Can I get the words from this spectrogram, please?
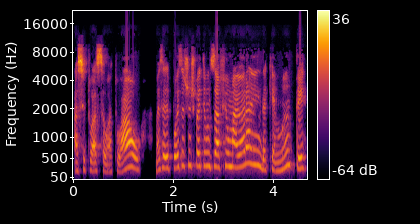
a situação atual, mas depois a gente vai ter um desafio maior ainda, que é manter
